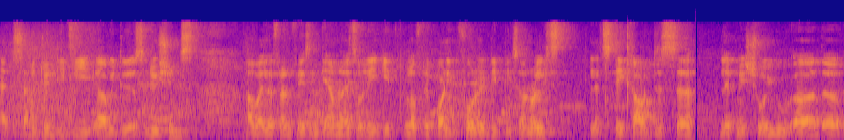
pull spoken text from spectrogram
at 720p uh, video resolutions uh, while the front facing camera is only capable of recording 480p so now let's let's take out this uh, let me show you uh, the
